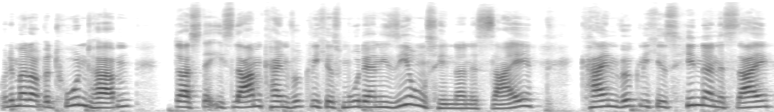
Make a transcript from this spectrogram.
und immer betont haben, dass der Islam kein wirkliches Modernisierungshindernis sei, kein wirkliches Hindernis sei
